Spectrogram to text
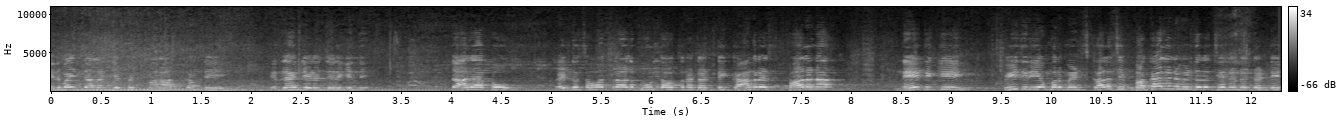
నిర్వహించాలని చెప్పేసి మా రాష్ట్ర కమిటీ నిర్ణయం చేయడం జరిగింది. దాదాపు రెండు సంవత్సరాలు పూర్తవుతున్నటువంటి కాంగ్రెస్ పాలన నేటికి ఫీజు రియంబర్మెంట్ స్కాలర్షిప్ బకాయిలను విడుదల చేయలేనటువంటి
